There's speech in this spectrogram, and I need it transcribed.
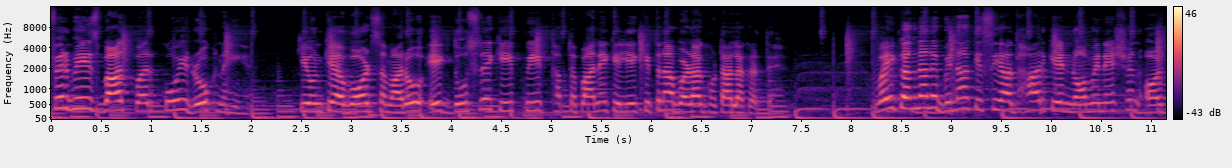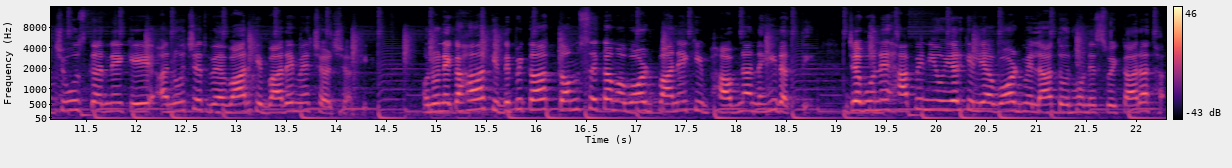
फिर भी इस बात पर कोई रोक नहीं है कि उनके अवार्ड समारोह एक दूसरे की पीठ थपथपाने के लिए कितना बड़ा घोटाला करते हैं। वहीं कंगना ने बिना किसी आधार के नॉमिनेशन और चूज़ करने के अनुचित व्यवहार के बारे में चर्चा की। उन्होंने कहा कि दीपिका कम से कम अवार्ड पाने की भावना नहीं रखती। जब उन्हें हैप्पी न्यू ईयर के लिए अवार्ड मिला तो उन्होंने स्वीकारा था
